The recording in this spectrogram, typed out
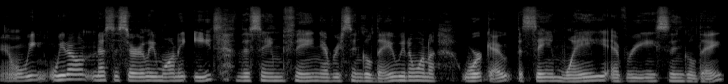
You know, we, we don't necessarily want to eat the same thing every single day. We don't want to work out the same way every single day.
